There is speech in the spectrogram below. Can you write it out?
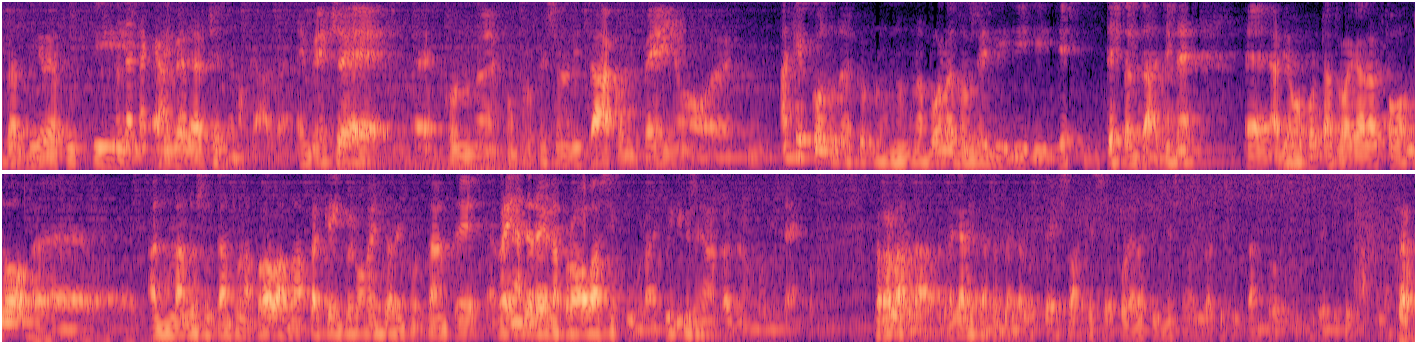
per dire a tutti arrivederci e andiamo a casa. E invece eh, con, con, professionalità, con impegno, eh, anche con, con, una buona dose di, di, di, di testardaggine eh, abbiamo portato la gara al fondo eh, annullando soltanto una prova, ma perché in quel momento era importante rendere la prova sicura e quindi bisognava perdere un po' di tempo. Però la, la, la gara è stata bella lo stesso, anche se poi alla fine sono arrivati soltanto 25-26 macchine, però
